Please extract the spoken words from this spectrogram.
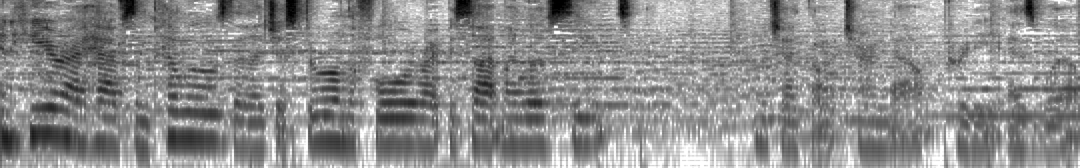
And here I have some pillows that I just threw on the floor right beside my love seat, which I thought turned out pretty as well.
